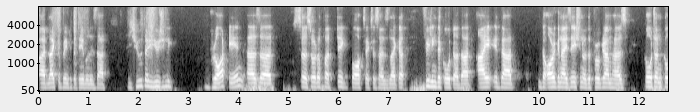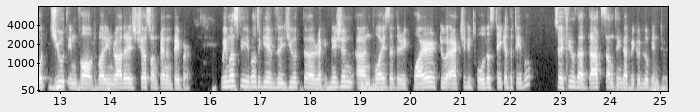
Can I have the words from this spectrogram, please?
I'd like to bring to the table is that youth are usually brought in as a so sort of a tick box exercise, like a feeling the quota that I that the organization or the program has quote unquote youth involved, but in rather it's just on pen and paper we must be able to give the youth uh, recognition and voice that they require to actually hold a stake at the table. So I feel that that's something that we could look into.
